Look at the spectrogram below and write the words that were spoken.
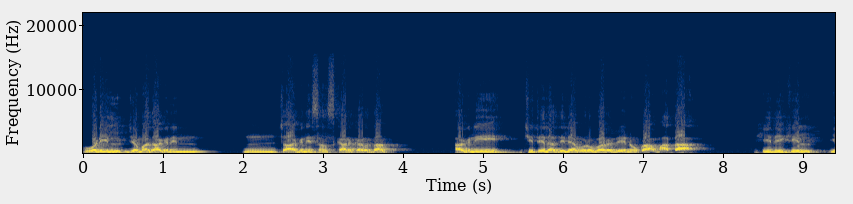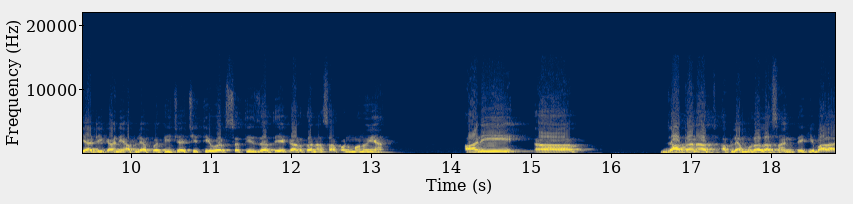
वडील जमदाग्नींचा अग्निसंस्कार करतात अग्नी चितेला दिल्याबरोबर रेणुका माता ही देखील या ठिकाणी आपल्या पतीच्या चितेवर सती जाते एक अर्थानं असं आपण म्हणूया. आणि जातानाच आपल्या मुलाला सांगते की बाळा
